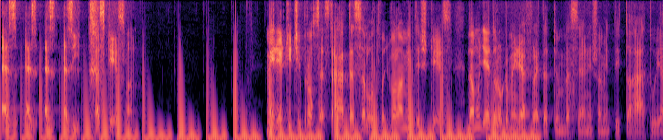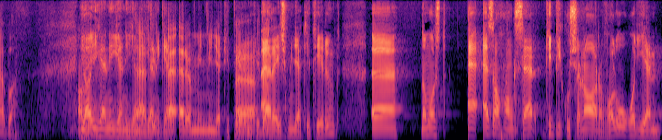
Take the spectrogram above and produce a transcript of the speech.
ez, ez, ez, ez itt. Ez kész van. Még egy kicsi processzt ráteszel ott, vagy valamit, és kész. De amúgy egy dologról még elfelejtettünk beszélni, és amit itt a hátuljába. Ja, igen, igen, igen, Tehát igen, igen. e- Erről mind- mindjárt kitérünk Ö, ide. Erre is mindjárt kitérünk. Ö, Na most ez a hangszer tipikusan arra való, hogy ilyen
